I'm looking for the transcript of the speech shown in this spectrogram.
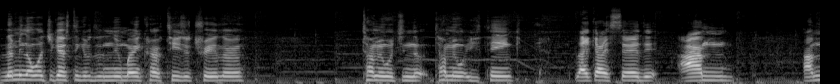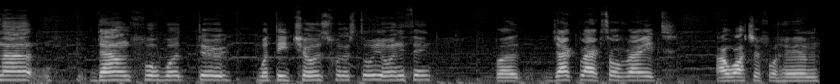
let me know what you guys think of the new Minecraft teaser trailer. Tell me what you know, tell me what you think. Like I said, I'm I'm not down for what they what they chose for the story or anything. But Jack Black's alright. I watch it for him.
